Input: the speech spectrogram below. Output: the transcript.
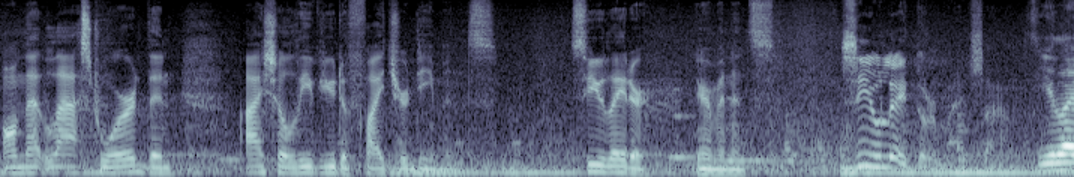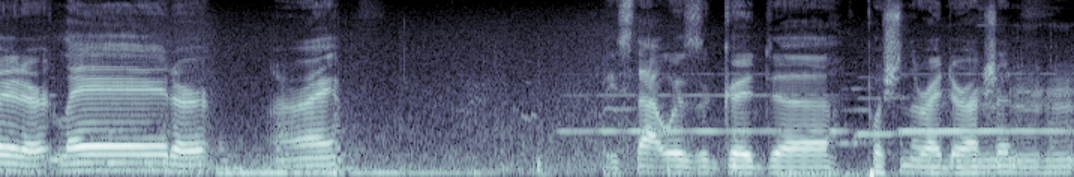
On that last word, then I shall leave you to fight your demons. See you later, Your Eminence. See you later, my son. See you later. Later. All right. At least that was a good uh, push in the right direction. Mm-hmm.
